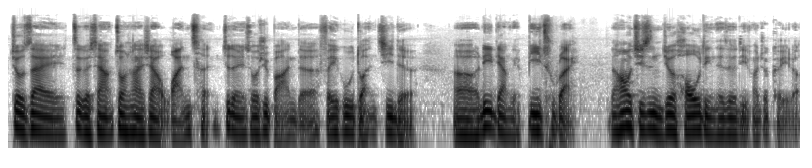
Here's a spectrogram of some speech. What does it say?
就在这个下状态下完成，就等于说去把你的腓骨短肌的。呃，力量给逼出来，然后其实你就 holding 在这个地方就可以了。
